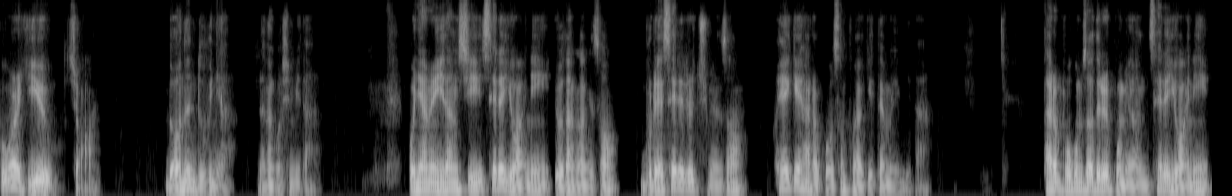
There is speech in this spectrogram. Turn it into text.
Who are you, John? 너는 누구냐? 라는 것입니다. 뭐냐면 이 당시 세례 요한이 요단강에서 물에 세례를 주면서 회개하라고 선포하기 때문입니다. 다른 복음서들을 보면 세례 요한이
